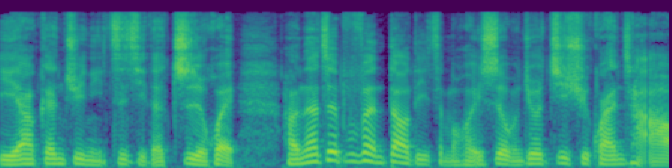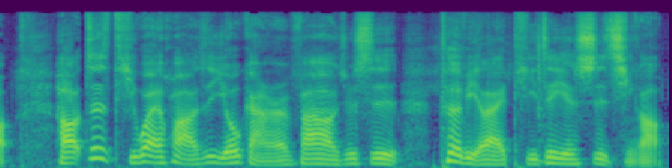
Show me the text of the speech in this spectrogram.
也要根据你自己的智慧。好，那这部分到底怎么回事？我们就继续观察哦。好，这是题外话，是有感而发哦，就是特别来提这件事情哦。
